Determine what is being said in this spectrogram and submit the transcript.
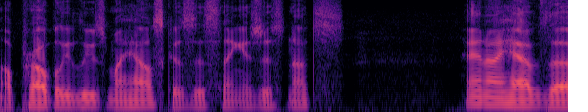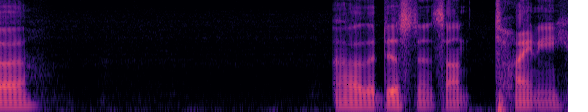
I'll probably lose my house because this thing is just nuts. And I have the uh, the distance on tiny.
